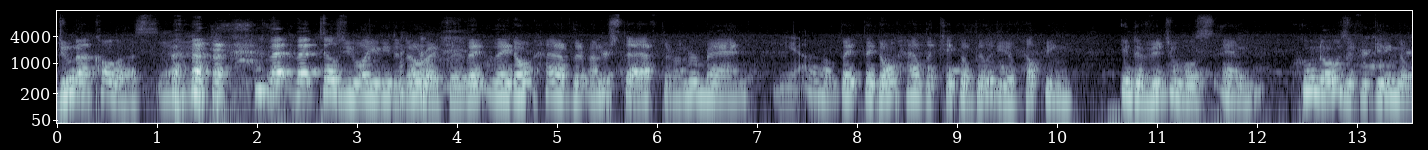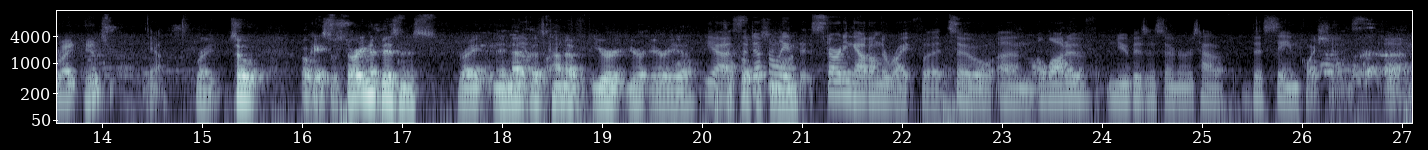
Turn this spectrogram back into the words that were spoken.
do not call us, Mhm. that that tells you all you need to know right there. They they don't have they're understaffed, they're undermanned. Yeah. Um, they they don't have the capability of helping individuals, and who knows if you're getting the right answer. Yeah. Right. So, okay. So starting a business, right, and that Yeah. that's kind of your your area. Yeah, so definitely on. starting out on the right foot. So um, a lot of new business owners have the same questions. Um,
